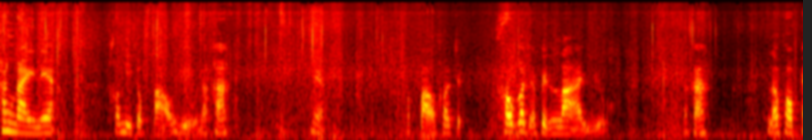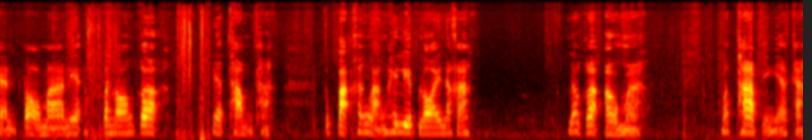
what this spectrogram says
ข้างในเนี่ยเขามีกระเป๋าอยู่นะคะ เนี่ยกระเป๋าเขาจะเขาก็จะเป็นลายอยู่นะคะ แล้วพอแผ่นต่อมาเนี่ยป้าน้องก็เนี่ยทำค่ะ กระปะข้างหลังให้เรียบร้อยนะคะ แล้วก็เอามามาทาบอย่างเงี้ยค่ะ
